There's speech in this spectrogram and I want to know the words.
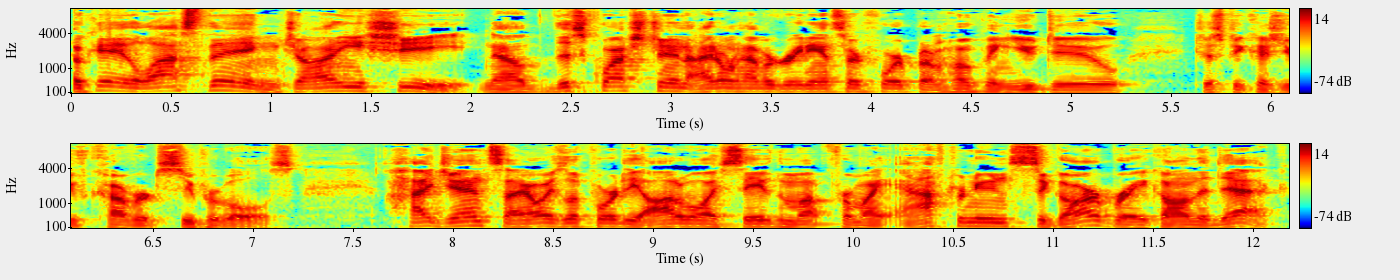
Okay, the last thing, Johnny Shee. Now, this question, I don't have a great answer for it, but I'm hoping you do just because you've covered Super Bowls. Hi, gents. I always look forward to the Audible. I save them up for my afternoon cigar break on the deck.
